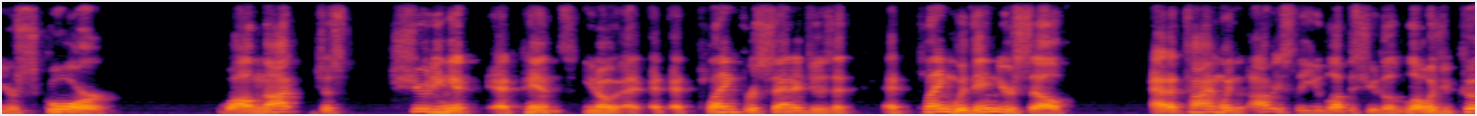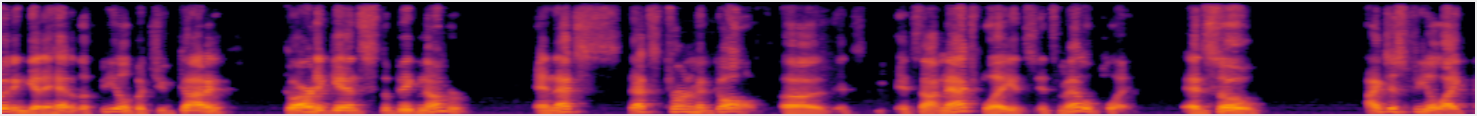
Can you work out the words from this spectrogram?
your score while not just shooting it at pins you know at, at playing percentages at, at playing within yourself at a time when obviously you'd love to shoot as low as you could and get ahead of the field but you've got to guard against the big number and that's that's tournament golf. Uh, it's it's not match play. It's it's medal play. And so, I just feel like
